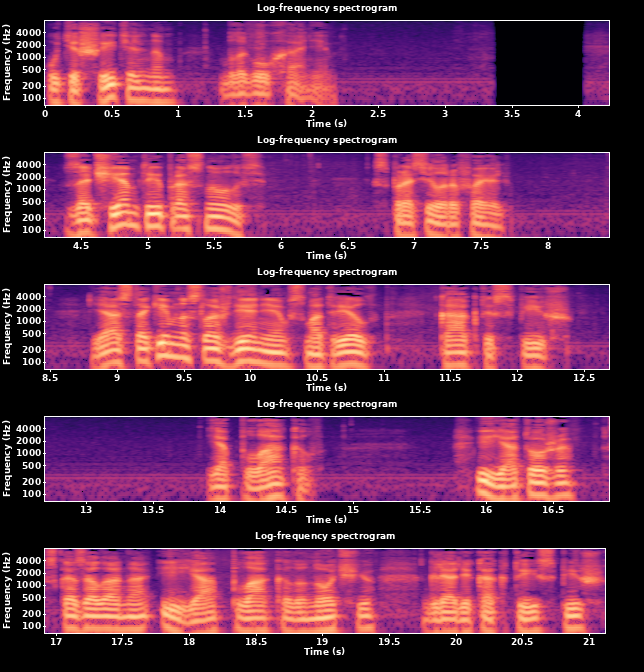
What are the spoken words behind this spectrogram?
утешительным благоуханием. «Зачем ты проснулась?» — спросил Рафаэль. Я с таким наслаждением смотрел, как ты спишь. Я плакал. И я тоже, — сказала она, — и я плакала ночью, глядя, как ты спишь.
